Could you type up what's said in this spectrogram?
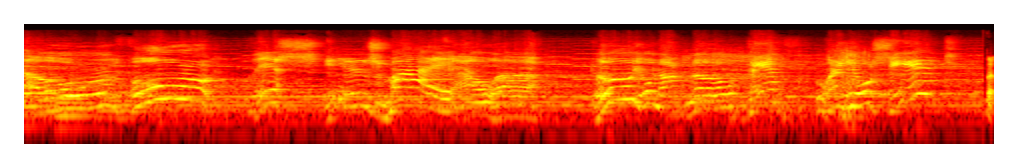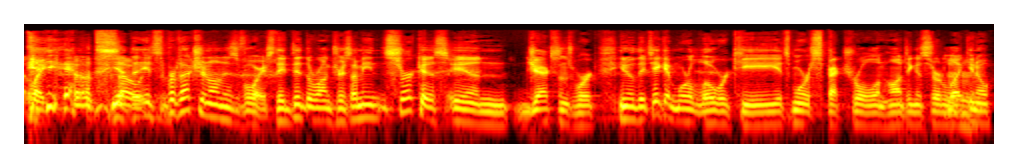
Old fool, this is my hour. Do you not know death when you see it? But like, yeah, uh, yeah. so the- It's the production on his voice. They did the wrong choice. I mean, Circus in Jackson's work, you know, they take it more lower key. It's more spectral and haunting. It's sort of like you know.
